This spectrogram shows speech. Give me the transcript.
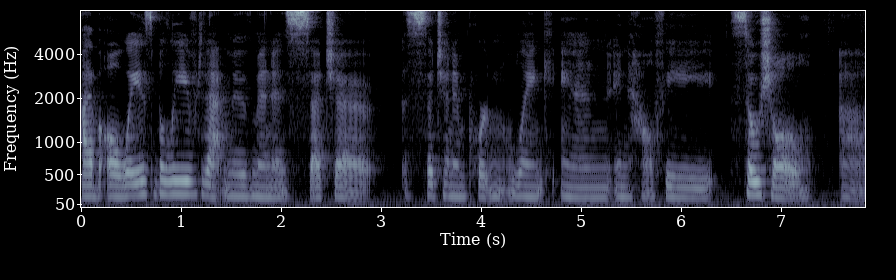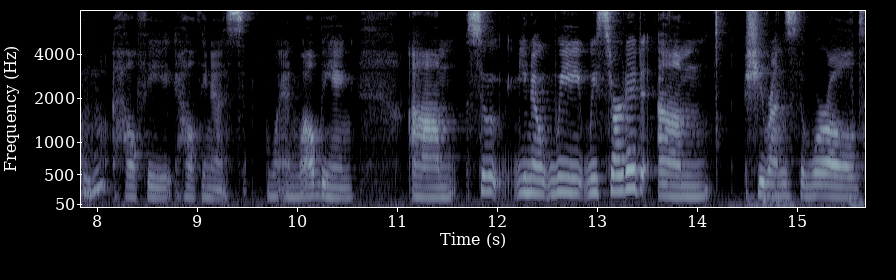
I've always believed that movement is such a such an important link in in healthy social um, healthy healthiness and well-being. Um, so you know we we started um, she runs the world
